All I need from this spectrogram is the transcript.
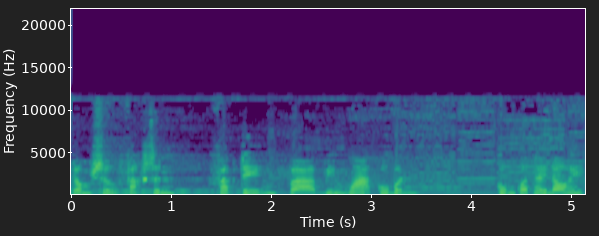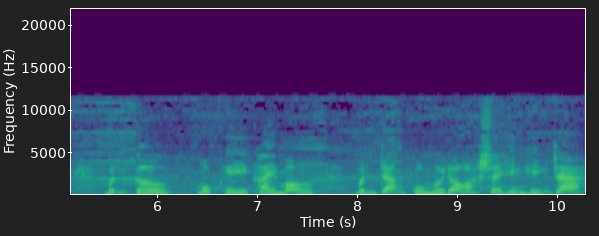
trong sự phát sinh, phát triển và biến hóa của bệnh. Cũng có thể nói, bệnh cơ một khi khai mở, bệnh trạng của người đó sẽ hiển hiện ra.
